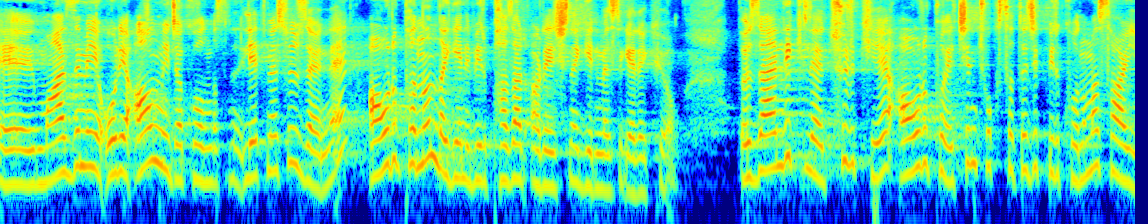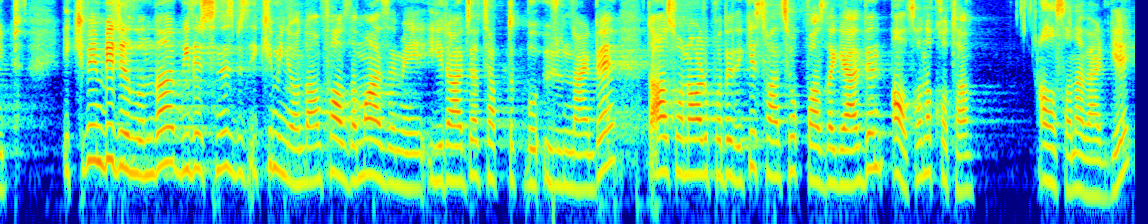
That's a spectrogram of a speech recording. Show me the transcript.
e, malzemeyi oraya almayacak olmasını iletmesi üzerine Avrupa'nın da yeni bir pazar arayışına girmesi gerekiyor. Özellikle Türkiye Avrupa için çok stratejik bir konuma sahip. 2001 yılında bilirsiniz biz 2 milyondan fazla malzemeyi ihracat yaptık bu ürünlerde. Daha sonra Avrupa dedi ki sen çok fazla geldin al sana kota, al sana vergi.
